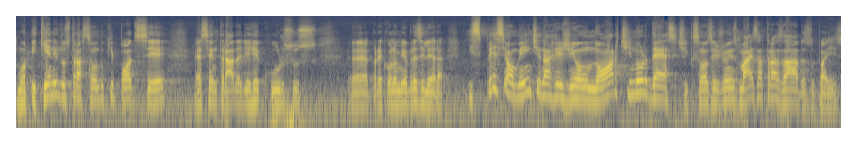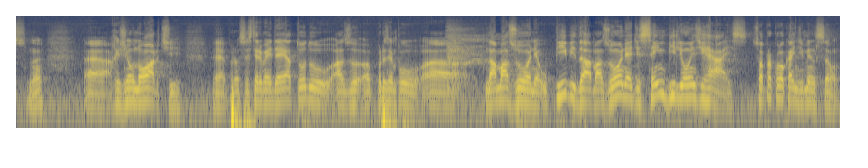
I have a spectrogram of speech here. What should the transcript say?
uma pequena ilustração do que pode ser essa entrada de recursos é, para a economia brasileira, especialmente na região norte e nordeste, que são as regiões mais atrasadas do país. Né? É, a região norte, é, para vocês terem uma ideia, todo, por exemplo, a, na Amazônia, o PIB da Amazônia é de 100 bilhões de reais, só para colocar em dimensão.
